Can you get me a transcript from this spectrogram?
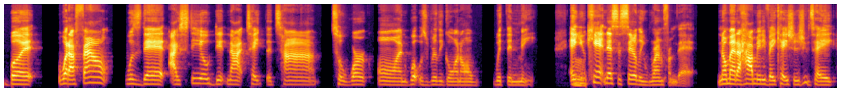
But what I found was that I still did not take the time to work on what was really going on within me. And mm. you can't necessarily run from that. No matter how many vacations you take,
